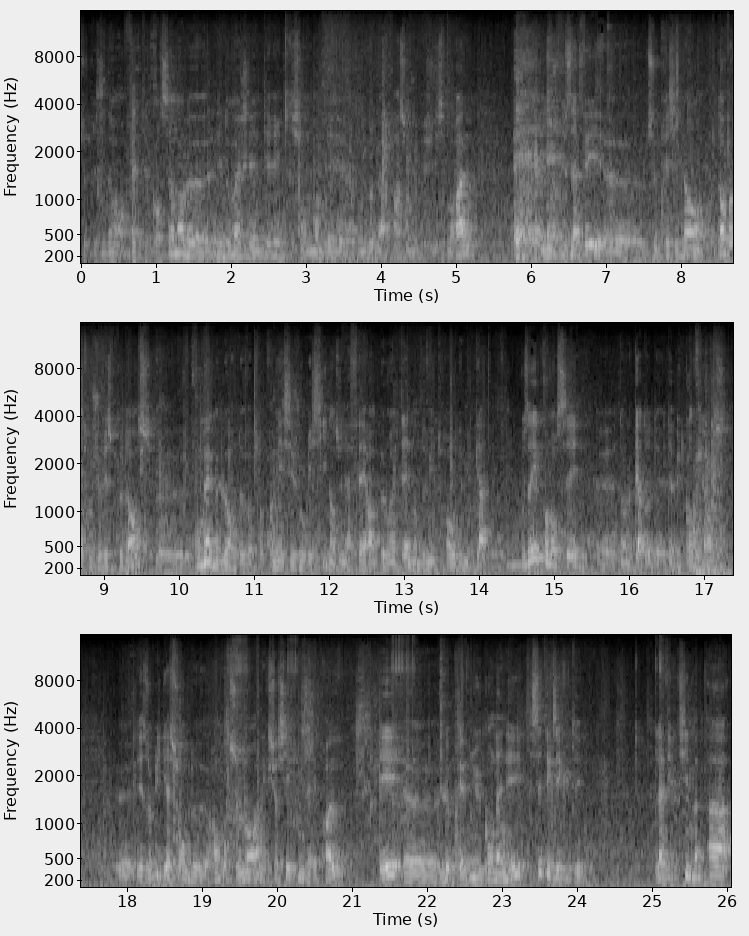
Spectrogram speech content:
Monsieur le Président, en fait, concernant le- les dommages et intérêts qui sont demandés euh, au niveau de la réparation du préjudice moral, euh, vous avez, euh, Monsieur le Président, dans votre jurisprudence, euh, vous-même, lors de votre premier séjour ici, dans une affaire un peu lointaine, en 2003 ou 2004, vous avez prononcé, dans le cadre de- d'abus de confiance, euh, des obligations de remboursement avec sursis et mise à l'épreuve, et le prévenu condamné s'est exécuté. La victime a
